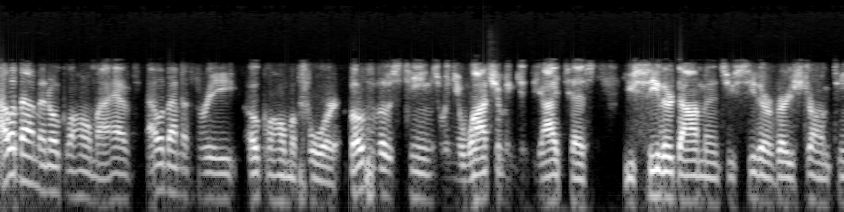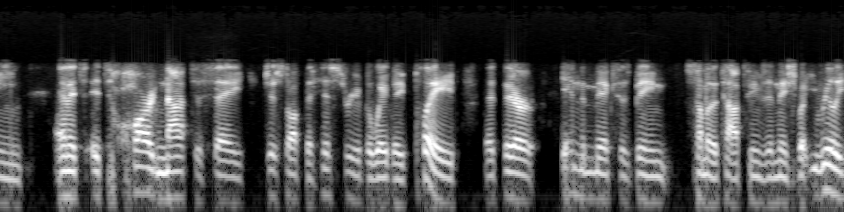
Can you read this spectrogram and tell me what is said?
Alabama and Oklahoma. I have Alabama three, Oklahoma four. Both of those teams, when you watch them and get the eye test, you see their dominance. You see they're a very strong team, and it's it's hard not to say just off the history of the way they played that they're in the mix as being some of the top teams in the nation, but you really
